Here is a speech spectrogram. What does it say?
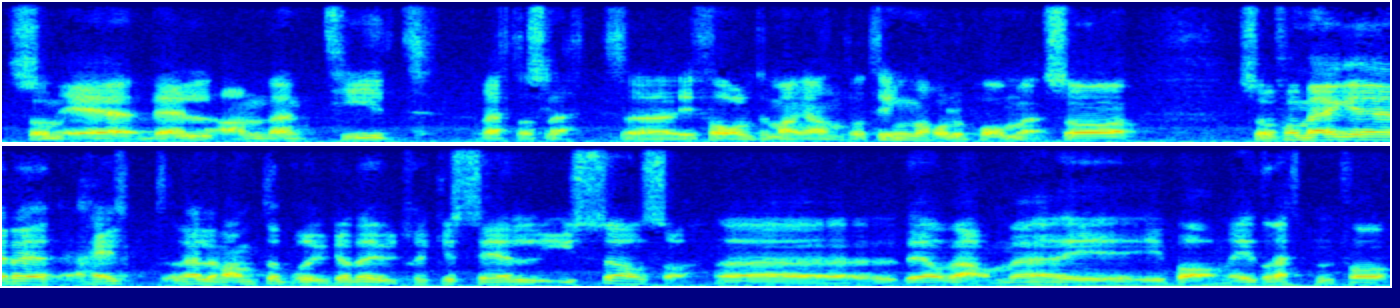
som er vel anvendt tid rett og slett, eh, i forhold til mange andre ting vi holder på med. Så, så for meg er det helt relevant å bruke det uttrykket 'se lyset', altså. Eh, Det å være med i, i barneidretten. For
